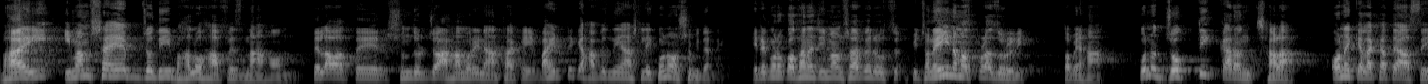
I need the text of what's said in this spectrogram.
ভাই, ইমাম সাহেব যদি ভালো হাফেজ না হন, তেলাওয়াতের সৌন্দর্য আহামরি না থাকে, বাহির থেকে হাফেজ নিয়ে আসলে কোনো অসুবিধা নেই। এটা কোনো কথা না যে ইমাম সাহেবের পিছনেই নামাজ পড়া জরুরি। তবে হ্যাঁ কোনো যৌক্তিক কারণ ছাড়া অনেক এলাকাতে আছে,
